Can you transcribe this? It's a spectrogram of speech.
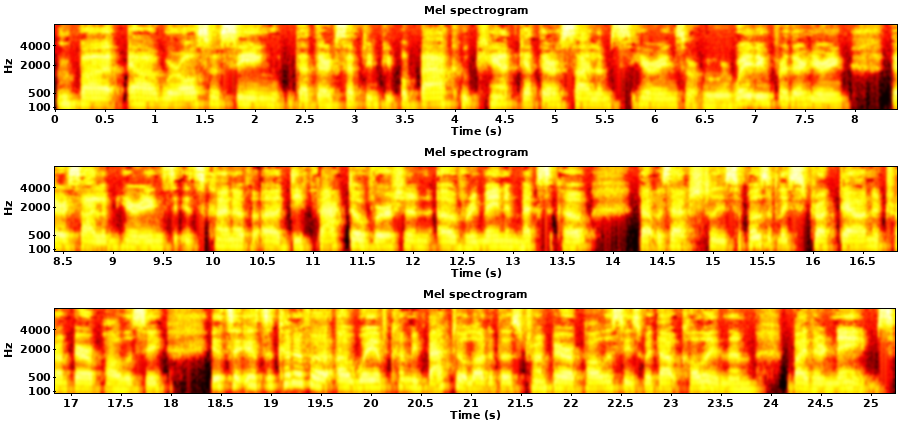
but uh, we're also seeing that they're accepting people back who can't get their asylum hearings or who are waiting for their hearing, their asylum hearings. It's kind of a de facto version of Remain in Mexico that was actually supposedly struck down a Trump era policy it's it's kind of a, a, way of coming back to a lot of those Trump era policies without calling them by their names.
